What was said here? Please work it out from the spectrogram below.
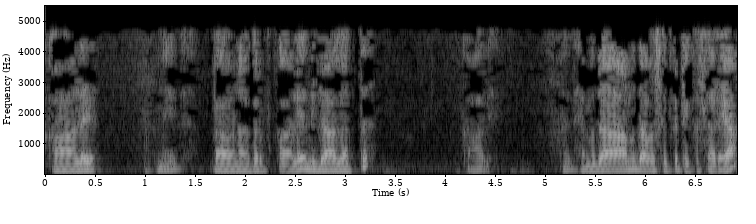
කාලය නේද? භාවනා කරපු කාලය නිදාගත්ත කාලය. හරි හැමදාම දවසකට එක සැරයක්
